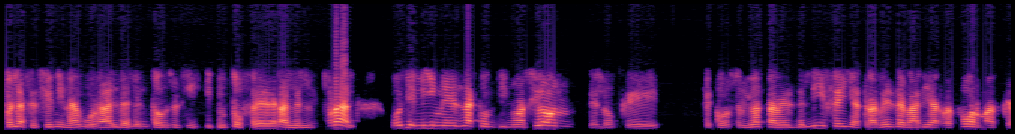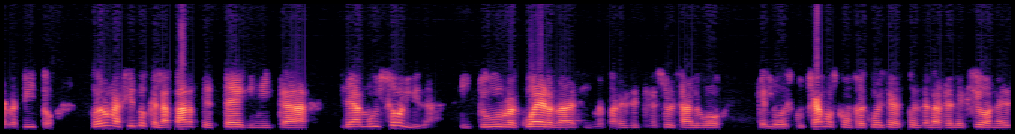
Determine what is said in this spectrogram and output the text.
fue la sesión inaugural del entonces Instituto Federal Electoral. Hoy el INE es la continuación de lo que se construyó a través del IFE y a través de varias reformas que, repito, fueron haciendo que la parte técnica, sea muy sólida. Y tú recuerdas, y me parece que eso es algo que lo escuchamos con frecuencia después de las elecciones,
